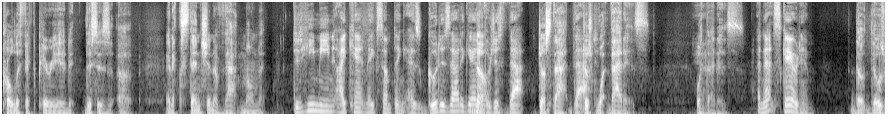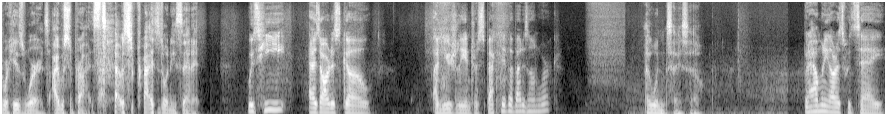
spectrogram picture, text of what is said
prolific period. This is a, an extension of that moment. Did he mean I can't make something as good as that again no, or just that? Just that. that. Just what that is. What yeah. that is. And that scared him. Th- those were his words. I was surprised. I was surprised when he said it. Was he, as artists go, unusually introspective about his own work? I wouldn't say so. But how many artists would say,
